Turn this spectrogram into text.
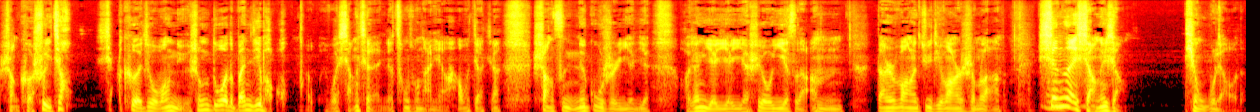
上课睡觉，下课就往女生多的班级跑。我我想起来，你匆匆那年啊，我讲讲上次你那故事也也好像也也也是有意思的啊，嗯，但是忘了具体忘了是什么了啊。现在想一想，挺无聊的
